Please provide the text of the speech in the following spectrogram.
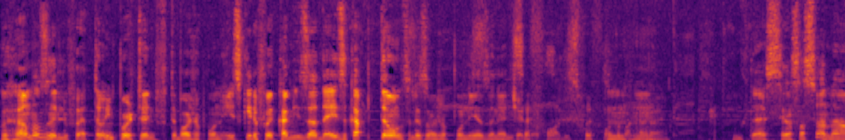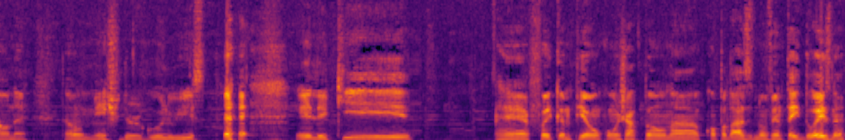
O Ramos ele foi tão importante no futebol japonês que ele foi camisa 10 e capitão da seleção japonesa, né, Isso é Thiago? foda, isso foi foda pra Uhum. caralho. Então é sensacional, né? Então me enche de orgulho isso. Ele que é, foi campeão com o Japão na Copa da Ásia 92, né?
